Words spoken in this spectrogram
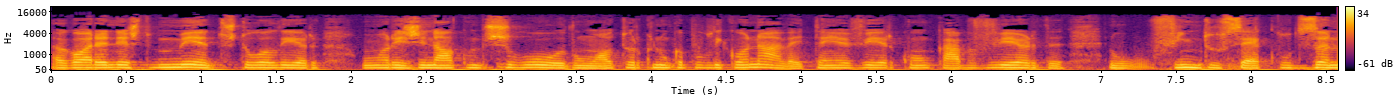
agora neste momento estou a ler um original que me chegou de um autor que nunca publicou nada e tem a ver com Cabo Verde no fim do século XIX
